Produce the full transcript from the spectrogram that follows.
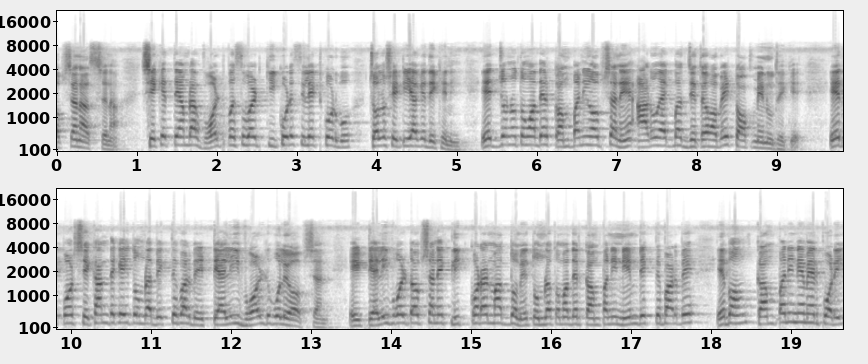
অপশান আসছে না। সেক্ষেত্রে আমরা ভল্ট পাসওয়ার্ড কি করে সিলেক্ট করব? চলো সেটি আগে দেখে নিই। এর জন্য তোমাদের কোম্পানি অপশানে আরও একবার যেতে হবে টপ মেনু থেকে। এরপর সেখান থেকেই তোমরা দেখতে পারবে ট্যালি ভল্ট বলে অপশান এই ট্যালি ভল্ট অপশানে ক্লিক করার মাধ্যমে তোমরা তোমাদের কোম্পানি নেম দেখতে পারবে এবং কোম্পানি নেমের পরেই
